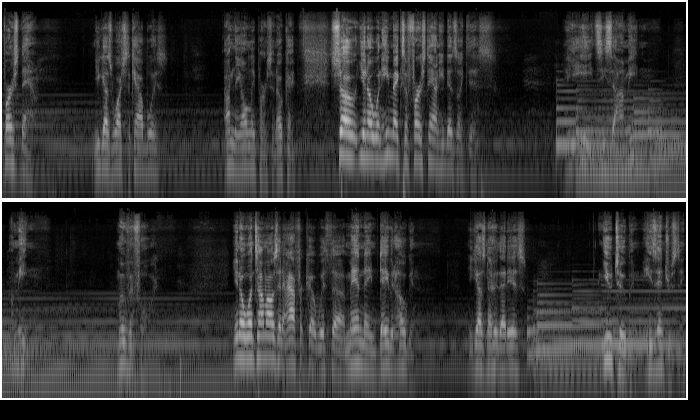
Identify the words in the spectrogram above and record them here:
first down. You guys watch the Cowboys? I'm the only person. Okay. So, you know, when he makes a first down, he does like this. He eats. He said, I'm eating. I'm eating. Moving forward. You know, one time I was in Africa with a man named David Hogan. You guys know who that is? YouTube him. He's interesting.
